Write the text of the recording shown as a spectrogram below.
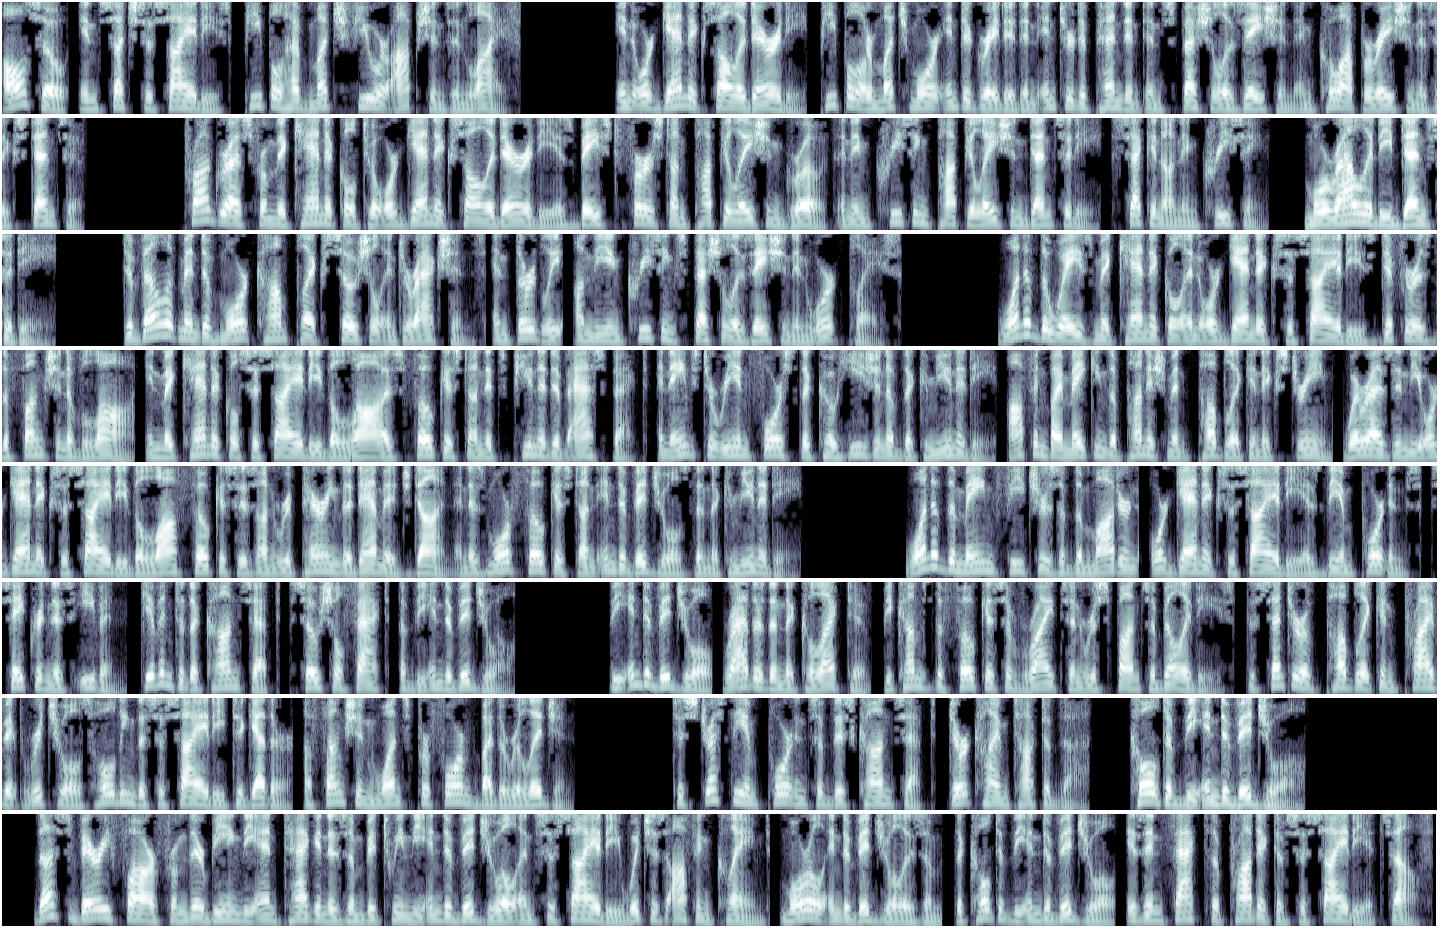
Also, in such societies, people have much fewer options in life. In organic solidarity, people are much more integrated and interdependent and specialization and cooperation is extensive. Progress from mechanical to organic solidarity is based first on population growth and increasing population density, second on increasing morality density, development of more complex social interactions and thirdly, on the increasing specialization in workplace. One of the ways mechanical and organic societies differ is the function of law. In mechanical society, the law is focused on its punitive aspect, and aims to reinforce the cohesion of the community, often by making the punishment public and extreme, whereas in the organic society, the law focuses on repairing the damage done and is more focused on individuals than the community. One of the main features of the modern, organic society is the importance, sacredness even, given to the concept, social fact, of the individual. The individual, rather than the collective, becomes the focus of rights and responsibilities, the center of public and private rituals holding the society together, a function once performed by the religion. To stress the importance of this concept, Durkheim talked of the cult of the individual Thus very far from there being the antagonism between the individual and society which is often claimed, moral individualism, the cult of the individual, is in fact the product of society itself.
